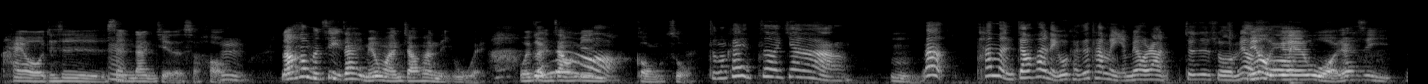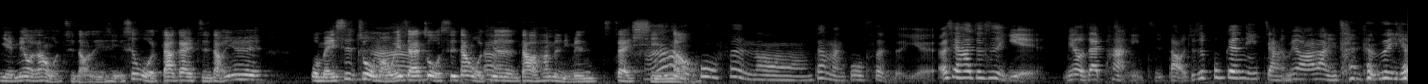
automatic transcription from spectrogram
还有就是圣诞节的时候，嗯，然后他们自己在里面玩交换礼物，哎，我一个人在外面工作，怎么可以这样？嗯，那他们交换礼物，可是他们也没有让，就是说没有没有约我，但是也没有让我知道这件事情，是我大概知道，因为我没事做嘛，啊我一直在做事，但我听得到他们里面在洗啊，好脑。过分哦，这样蛮过分的耶。而且他就是也没有在怕你知道，就是不跟你讲，没有要让你猜，可是也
